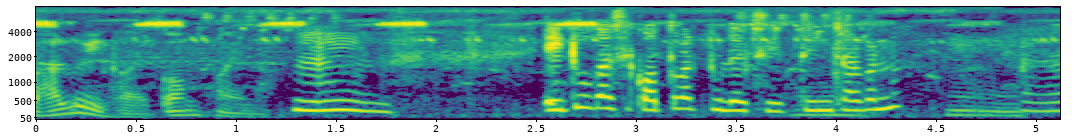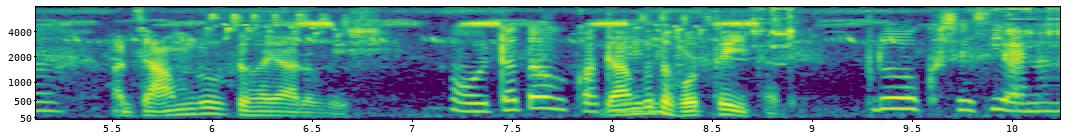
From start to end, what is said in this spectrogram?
ভালোই হয় কম হয় না। হুম। এইটুকু গাছে কতবার তুলেছি? তিন চারবার না? হুম। হ্যাঁ, আর জামরুতে হয় আরও বেশি। ওইটা তো কত জামরু তো হতেই থাকে। পুরো শেষই হয় না।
